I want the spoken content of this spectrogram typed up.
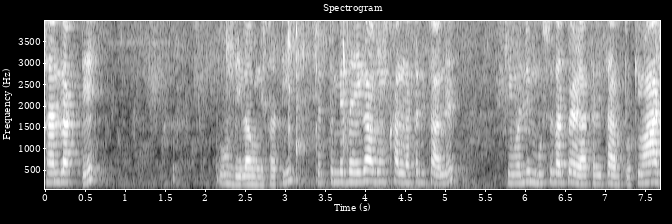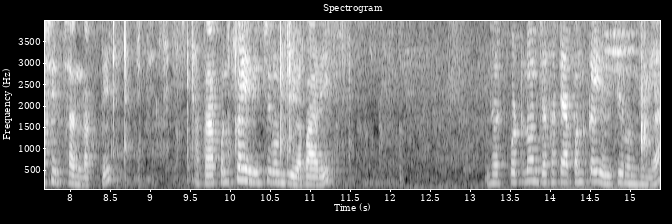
छान लागते. तोंडी लावणीसाठी. तर तुम्ही दही घालून खाल्ला तरी चालेल. किंवा लिंबूसुद्धा पेळला तरी चालतो. किंवा अशीच छान लागते. आता आपण कैरी चिरून घेऊया बारीक. झटपट लोणच्यासाठी आपण कैरी चिरून घेऊया.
